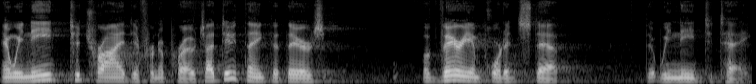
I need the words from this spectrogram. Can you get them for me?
and we need to try a different approach, I do think that there's a very important step that we need to take.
